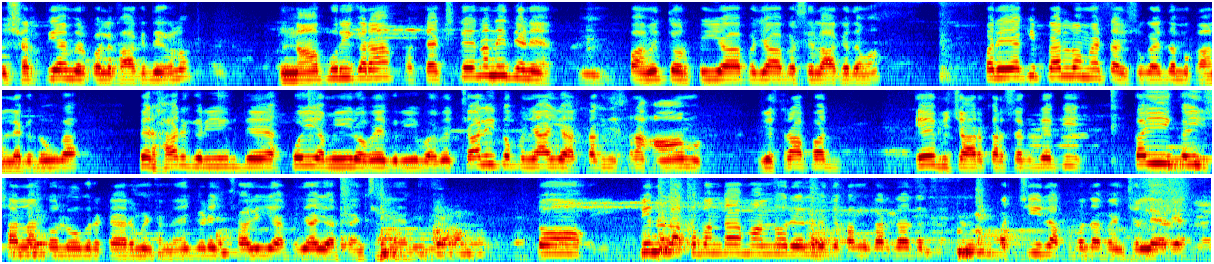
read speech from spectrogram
ਇਹ ਸ਼ਰਤੀਆਂ ਮੇਰੇ ਕੋਲ ਲਿਖਾ ਕੇ ਦੇਖ ਲਓ। ਨਾ ਪੂਰੀ ਕਰਾਂ, ਪਰ ਟੈਕਸ ਤੇ ਇਹਨਾਂ ਨਹੀਂ ਦੇਣੇ ਆ। ਭਾਵੇਂ ਤੋਂ ਰੁਪਈਆ 50 ਪੈਸੇ ਲਾ ਕੇ ਦੇਵਾਂ। ਪਰ ਇਹ ਹੈ ਕਿ ਪਹਿਲਾਂ ਮੈਂ 250 ਗਜ ਦਾ ਮਕਾਨ ਲੈ ਕੇ ਦਊਂਗਾ। ਫਿਰ ਹਰ ਗਰੀਬ ਦੇ, ਕੋਈ ਅਮੀਰ ਹੋਵੇ, ਗਰੀਬ ਹੋਵੇ 40 ਤੋਂ 50 ਹਜ਼ਾਰ ਤੱਕ ਜਿਸ ਤਰ੍ਹਾਂ ਆਮ, ਜਿਸ ਤਰ੍ਹਾਂ ਆਪਾਂ ਇਹ ਵਿਚਾਰ ਕਰ ਸਕਦੇ ਕਿ ਕਈ ਕਈ ਸਾਲਾਂ ਤੋਂ ਲੋਕ ਰਿਟਾਇਰਮੈਂਟ ਨੇ, ਜਿਹੜੇ 40000 ਹਜ਼ਾਰ ਪੈਨਸ਼ਨ ਲੈ ਰਹੇ ਨੇ। ਤਾਂ 3 ਲੱਖ ਬੰਦਾ ਮੰਨ ਲਓ ਰੇਲਵੇ 'ਚ ਕੰਮ ਕਰਦਾ ਤੇ 25 ਲੱਖ ਬੰਦਾ ਪੈਨਸ਼ਨ ਲੈ ਰਿਹਾ।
